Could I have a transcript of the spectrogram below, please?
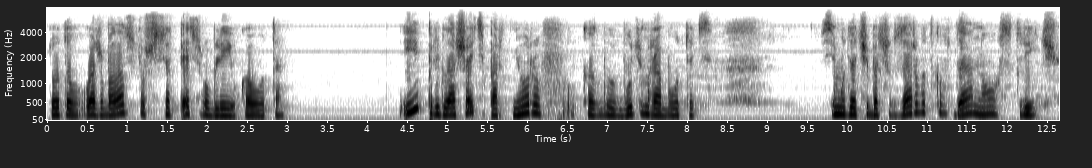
Кто-то, ваш баланс 165 рублей у кого-то. И приглашайте партнеров, как бы будем работать. Всем удачи, больших заработков, до новых встреч.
